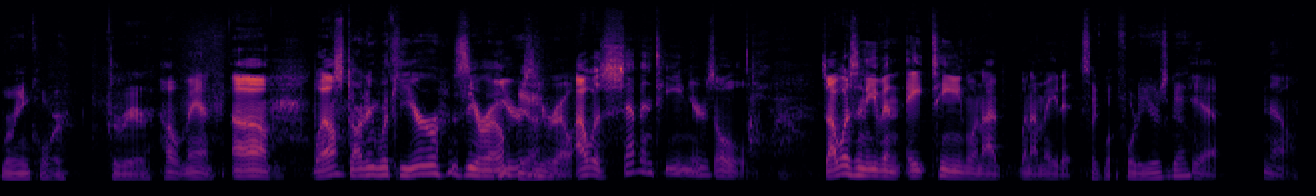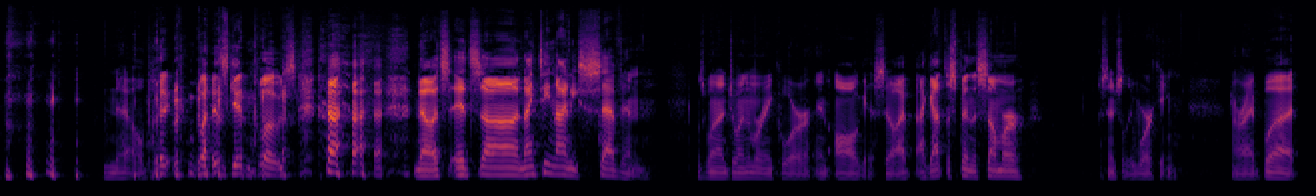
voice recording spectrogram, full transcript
Marine Corps career. Oh man. Um. Well, Starting with year zero. year Yeah. zero. I was 17 years old. So I wasn't even 18 when I when I made it. It's like what, forty years ago? Yeah. No. No, but but it's getting close. no, it's it's uh 1997 was when I joined the Marine Corps in August. So I, I got to spend the summer essentially working. All right, but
